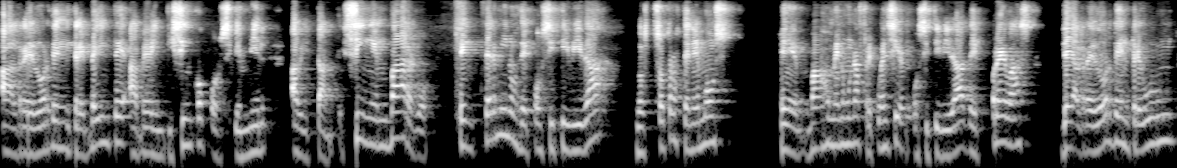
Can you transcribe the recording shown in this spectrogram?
alrededor de entre 20 a 25 por 100 mil habitantes. Sin embargo, en términos de positividad, nosotros tenemos eh, más o menos una frecuencia de positividad de pruebas de alrededor de entre un,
